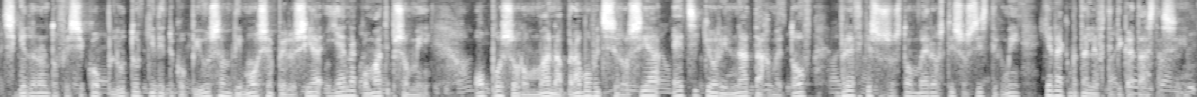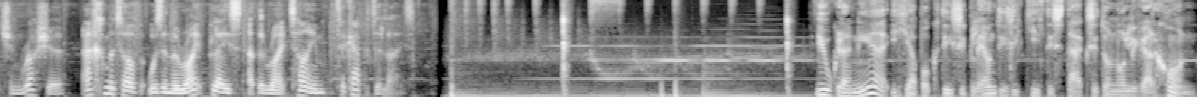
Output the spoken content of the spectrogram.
Συγκέντρωναν το φυσικό πλούτο και ιδιωτικοποιούσαν δημόσια περιουσία για ένα κομμάτι ψωμί. Όπως ο Ρωμάν Αμπράμοβιτς στη Ρωσία, έτσι και ο Ρινάτα Αχμετόφ βρέθηκε στο σωστό μέρος της σωστή στιγμή για να εκμεταλλευτεί την κατάσταση right place at the right time to capitalize. Η Ουκρανία είχε αποκτήσει πλέον τη δική της τάξη των ολιγαρχών,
